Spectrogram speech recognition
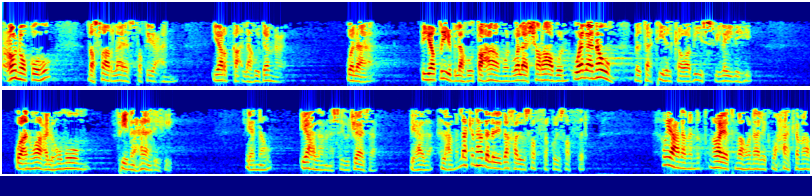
عنقه لصار لا يستطيع أن يرقى له دمع ولا يطيب له طعام ولا شراب ولا نوم بل تأتيه الكوابيس في ليله وأنواع الهموم في نهاره لأنه يعلم أنه سيجازى. بهذا العمل. لكن هذا الذي دخل يصفق ويصفر. هو يعلم أن غاية ما هنالك محاكمات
